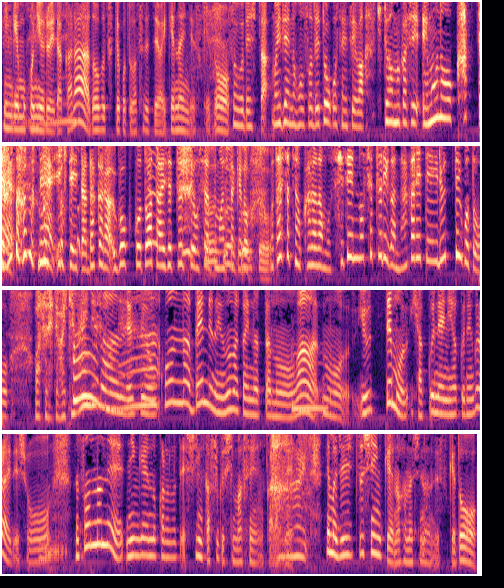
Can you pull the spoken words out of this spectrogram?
人間も哺乳類だから動物ってこと忘れてはいけないんですけど。そうでした。もう以前の放送で東子先生は人は昔獲物を飼って、ね、生きていた。だから動くことは大切っておっしゃってましたけど私たちの体も自然の摂理が流れているっていうことを忘れてはいけないんですよね。そうなんですよ。こんな便利な世の中になったのは、うん、もう言っても100年200年ぐらいでしょ、うん、そんなね人間の体って進化すぐしませんからね、はい、でまあ、自律神経の話なんですけど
